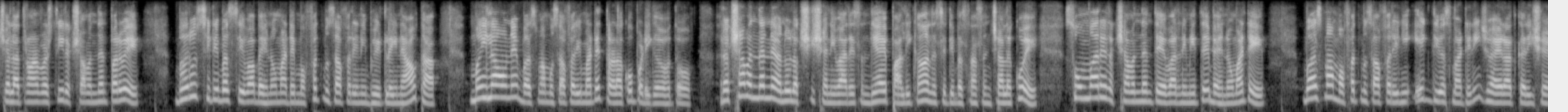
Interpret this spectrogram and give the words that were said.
છેલ્લા ત્રણ વર્ષથી રક્ષાબંધન પર્વે ભરૂચ સિટી બસ સેવા બહેનો માટે મફત મુસાફરીની ભેટ લઈને આવતા મહિલાઓને બસમાં મુસાફરી માટે તડાકો પડી ગયો હતો. રક્ષાબંધનને અનુલક્ષી શનિવારે સંધ્યાએ પાલિકા અને સિટી બસના સંચાલકોએ સોમવારે રક્ષાબંધન તહેવાર નિમિત્તે બહેનો માટે બસમાં મફત મુસાફરીની એક દિવસ માટેની જાહેરાત કરી છે.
